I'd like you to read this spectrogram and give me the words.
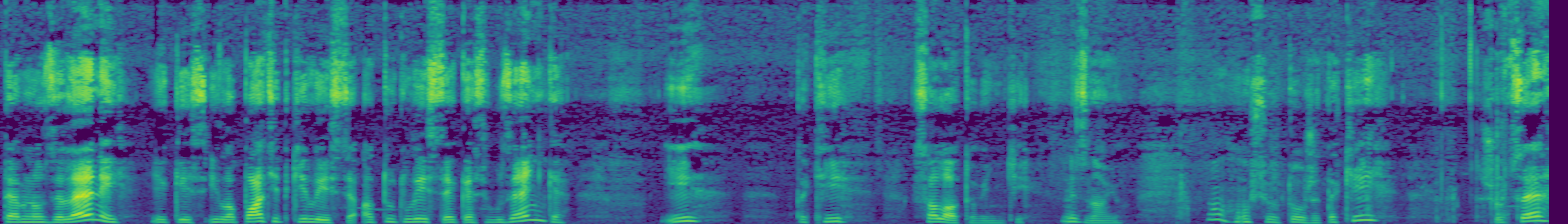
темно-зелений якийсь і лопаті такі листя, а тут листя якесь вузеньке і такі салатовенькі. Не знаю. Ну, ось теж такий, що це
